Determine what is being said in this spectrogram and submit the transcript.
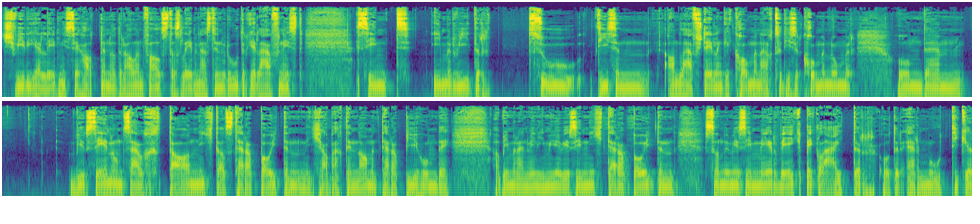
schwierige Erlebnisse hatten oder allenfalls das Leben aus dem Ruder gelaufen ist, sind immer wieder zu diesen Anlaufstellen gekommen, auch zu dieser Kummernummer. Und ähm, wir sehen uns auch da nicht als Therapeuten. Ich habe auch den Namen Therapiehunde, habe immer ein wenig Mühe. Wir sind nicht Therapeuten, sondern wir sind mehr Wegbegleiter oder Ermutiger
